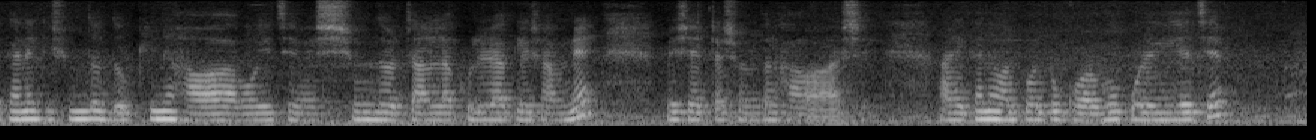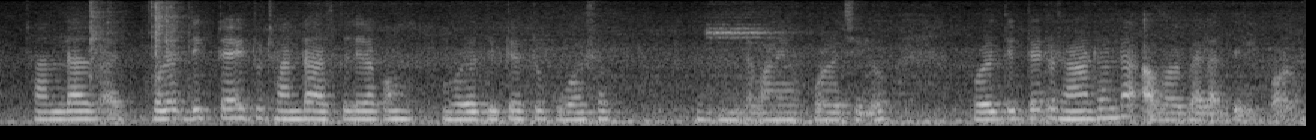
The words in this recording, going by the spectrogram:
এখানে কি সুন্দর দক্ষিণে হাওয়া বইছে, বেশ সুন্দর জানলা খুলে রাখলে সামনে বেশ একটা সুন্দর হাওয়া আসে। আর এখানে অল্প অল্প গরমও পড়ে গিয়েছে। ঠান্ডা, ভোরের দিকটা একটু ঠান্ডা, আজকে যেরকম ভোরের দিকটা একটু কুয়াশা মানে পড়েছিল। ভোরের দিকটা একটু ঠান্ডা ঠান্ডা, আবার বেলার দিকে গরম।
